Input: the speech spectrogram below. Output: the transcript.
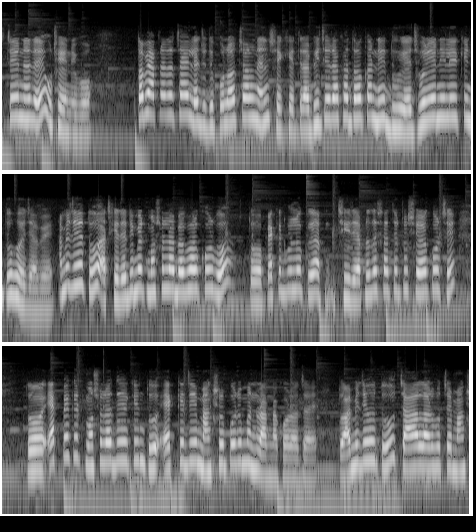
স্ট্রেনারে উঠিয়ে নিব। তবে আপনারা চাইলে যদি পোলাও চাল নেন, সেক্ষেত্রে আর ভিজে রাখার দরকার নেই, ধুয়ে ঝরিয়ে নিলেই কিন্তু হয়ে যাবে। আমি যেহেতু আজকে রেডিমেড মশলা ব্যবহার করব, তো প্যাকেটগুলোকে ছিঁড়ে আপনাদের সাথে একটু শেয়ার করছি। তো এক প্যাকেট মশলা দিয়ে কিন্তু এক কেজি মাংসের পরিমাণ রান্না করা যায়। তো আমি যেহেতু চাল আর হচ্ছে মাংস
